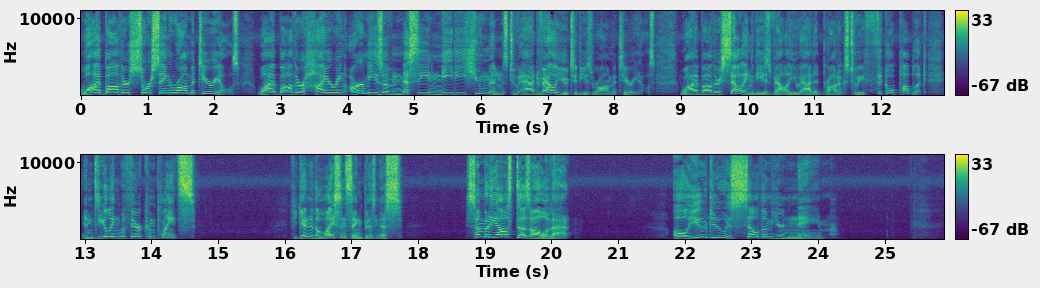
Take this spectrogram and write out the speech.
Why bother sourcing raw materials? Why bother hiring armies of messy, needy humans to add value to these raw materials? Why bother selling these value added products to a fickle public and dealing with their complaints? If you get into the licensing business, somebody else does all of that. All you do is sell them your name.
